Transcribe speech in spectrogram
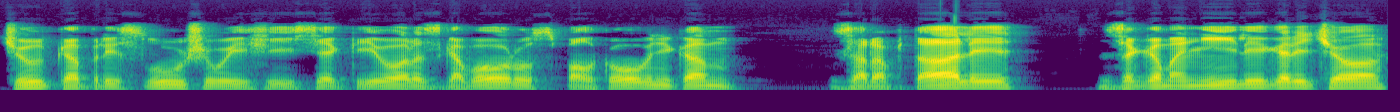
чутко прислушивающиеся к его разговору с полковником, зароптали, загомонили горячо,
